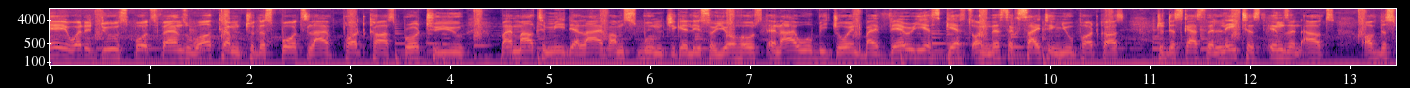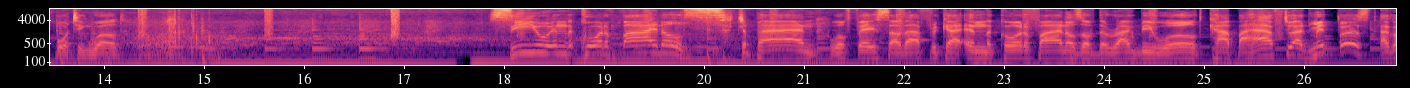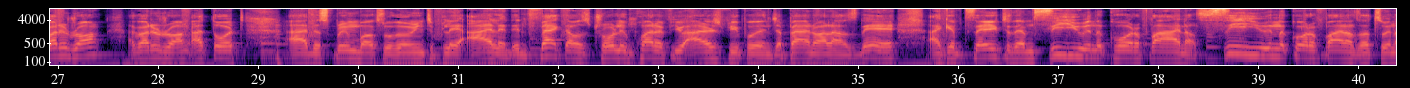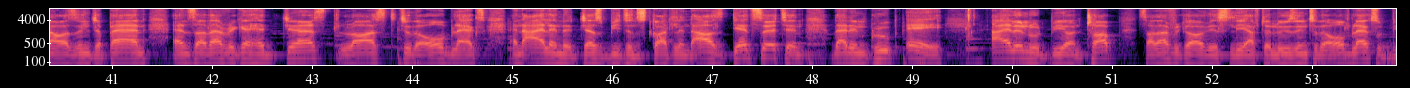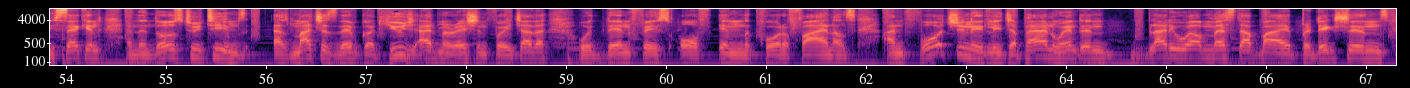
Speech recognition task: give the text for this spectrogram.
Hey, what it do, sports fans? Welcome to the Sports Live podcast brought to you by Multimedia Live. I'm Swoom Jigeliso, your host, and I will be joined by various guests on this exciting new podcast to discuss the latest ins and outs of the sporting world. See you in the quarterfinals. Japan will face South Africa in the quarterfinals of the Rugby World Cup. I have to admit first, I got it wrong. I got it wrong. I thought uh, the Springboks were going to play Ireland. In fact, I was trolling quite a few Irish people in Japan while I was there. I kept saying to them, See you in the quarterfinals. See you in the quarterfinals. That's when I was in Japan and South Africa had just lost to the All Blacks and Ireland had just beaten Scotland. I was dead certain that in Group A, Ireland would be on top. South Africa, obviously, after losing to the All Blacks, would be second. And then those two teams, as much as they've got huge admiration for each other, would then face off in the quarterfinals. Unfortunately, Japan went and bloody well messed up my predictions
